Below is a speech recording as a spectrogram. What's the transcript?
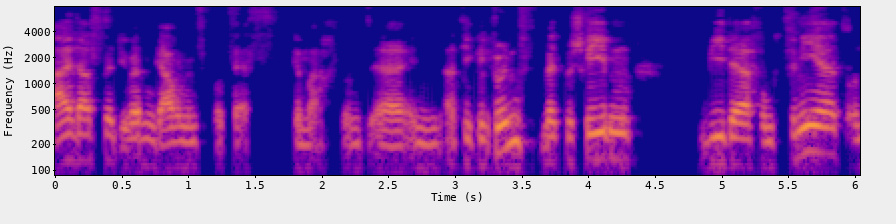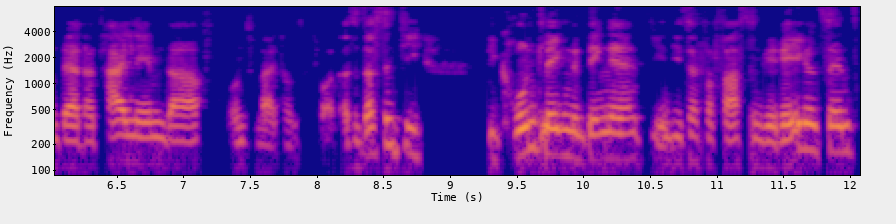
All das wird über den Governance-Prozess gemacht. Und äh, in Artikel 5 wird beschrieben, wie der funktioniert und wer da teilnehmen darf und so weiter und so fort. Also das sind die die grundlegenden Dinge, die in dieser Verfassung geregelt sind.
